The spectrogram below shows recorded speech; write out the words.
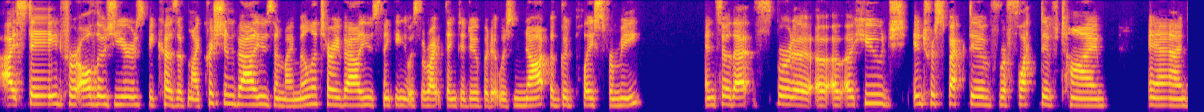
I stayed for all those years because of my Christian values and my military values, thinking it was the right thing to do, but it was not a good place for me. And so that spurred a, a, a huge introspective, reflective time and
